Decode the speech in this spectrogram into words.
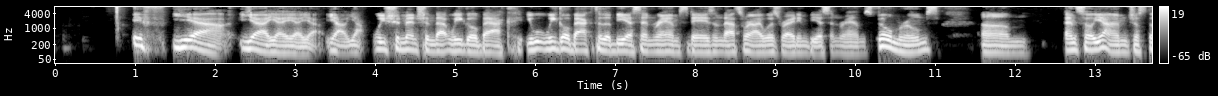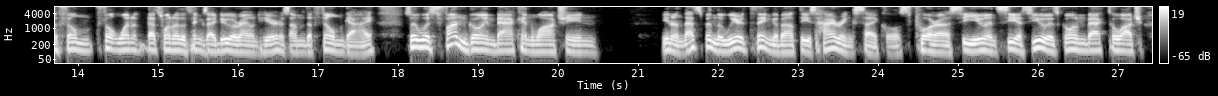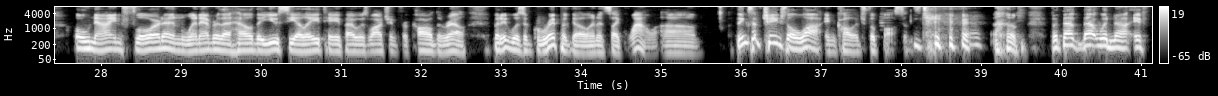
If yeah, yeah, yeah, yeah, yeah, yeah, yeah, we should mention that we go back. We go back to the BSN Rams days, and that's where I was writing BSN Rams film rooms. Um, and so yeah i'm just the film film one of, that's one of the things i do around here is i'm the film guy so it was fun going back and watching you know that's been the weird thing about these hiring cycles for uh, cu and csu is going back to watch 09 florida and whenever the hell the ucla tape i was watching for Karl Dorrell but it was a grip ago and it's like wow um, things have changed a lot in college football since then. um, but that that would not if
